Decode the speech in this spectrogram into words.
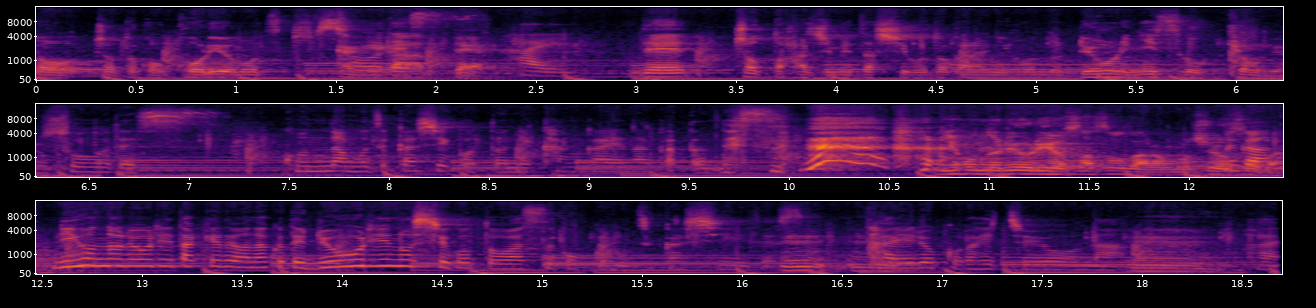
とちょっとこう交流を持つきっかけがあってはい。でちょっと始めた仕事から日本の料理にすごく興味をそうです。こんな難しいことに考えなかったんです。日本の料理良さそうだな面白そうだな。日本の料理だけではなくて料理の仕事はすごく難しいです、うんうん。体力が必要な、うん。は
